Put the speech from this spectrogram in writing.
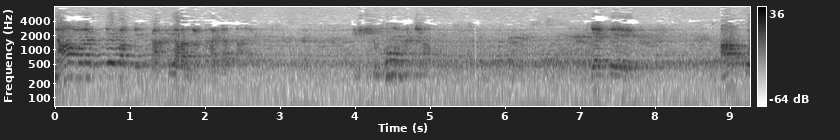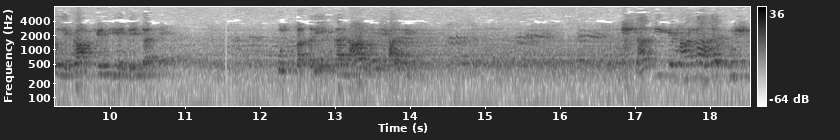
نام رکھتے وقت اس کا خیال رکھا جاتا ہے کہ شکون اچھا ہو جیسے آپ کو نکاح کے لیے لے جاتے ہیں اس تقریب کا نام ہے شادی۔ شادی کے معنی ہے خوشی۔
